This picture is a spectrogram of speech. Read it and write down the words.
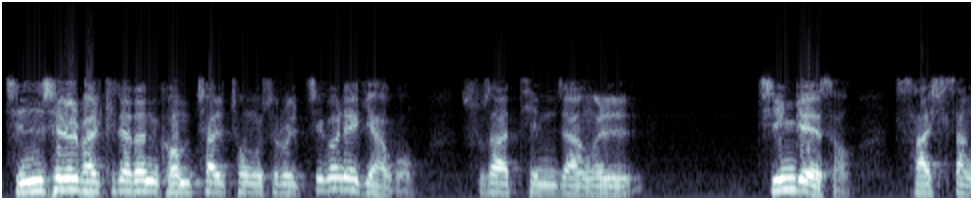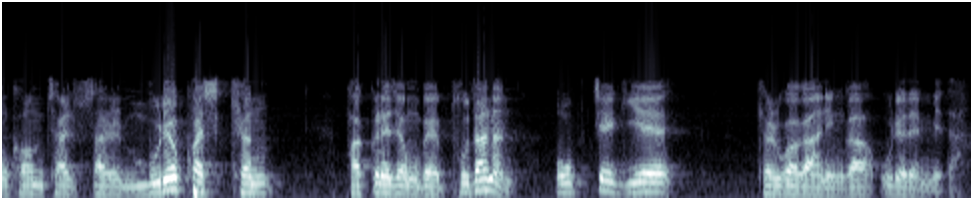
진실을 밝히려던 검찰 총수를 찍어내기 하고 수사팀장을 징계해서 사실상 검찰 수사를 무력화시킨 박근혜 정부의 부단한 옥죄기의 결과가 아닌가 우려됩니다.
